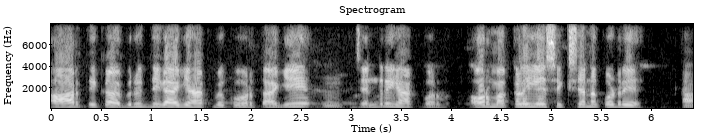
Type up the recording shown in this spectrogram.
ಆರ್ಥಿಕ ಅಭಿವೃದ್ಧಿಗಾಗಿ ಹಾಕ್ಬೇಕು ಹೊರತಾಗಿ ಹ್ಮ್. ಜನರಿಗೆ ಹಾಕ್ಬಾರ್ದು. ಅವ್ರ ಮಕ್ಕಳಿಗೆ ಶಿಕ್ಷಣ ಕೊಡ್ರಿ. ಹಾ.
